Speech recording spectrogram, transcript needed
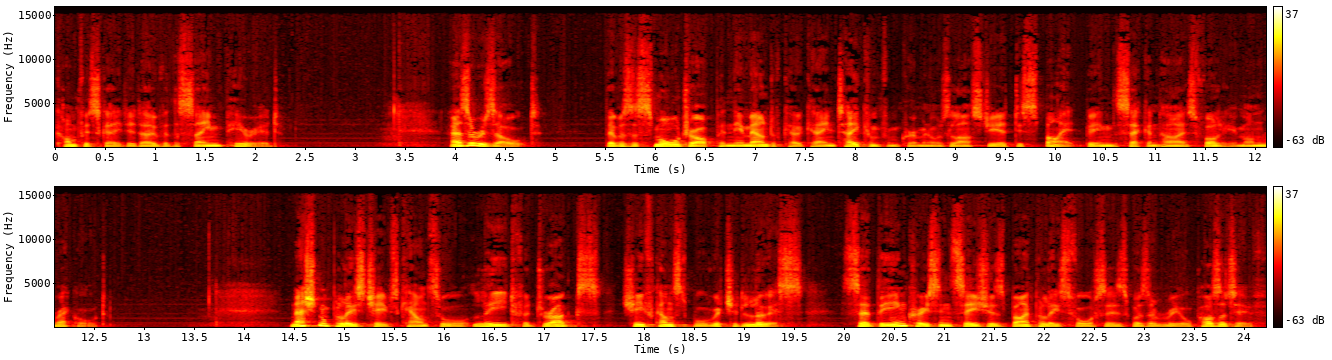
confiscated over the same period. As a result, there was a small drop in the amount of cocaine taken from criminals last year, despite being the second highest volume on record. National Police Chiefs Council lead for drugs, Chief Constable Richard Lewis, said the increase in seizures by police forces was a real positive.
